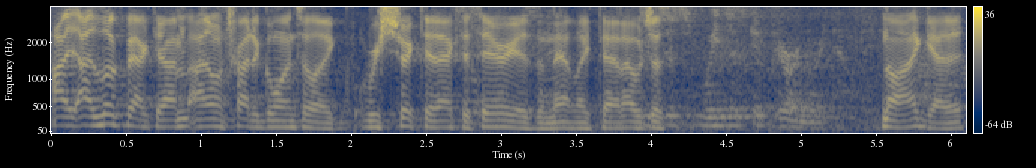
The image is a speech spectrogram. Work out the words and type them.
I, I look back there. I'm, I don't try to go into like restricted access areas and that like that. I was We just We just get paranoid now. no, I get it.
